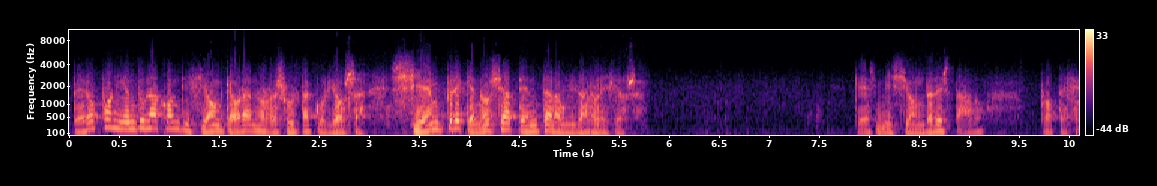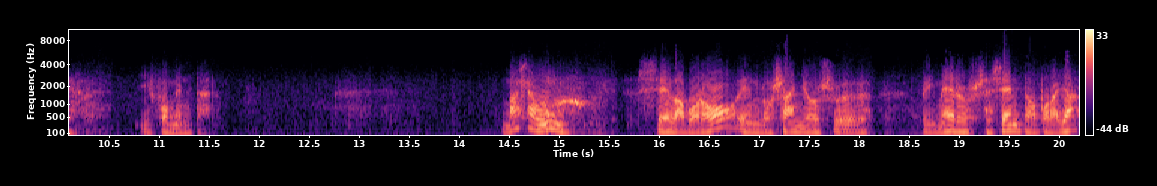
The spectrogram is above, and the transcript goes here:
pero poniendo una condición que ahora nos resulta curiosa, siempre que no se atente a la unidad religiosa que es misión del Estado proteger y fomentar. Más aún, se elaboró en los años eh, primeros 60 o por allá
